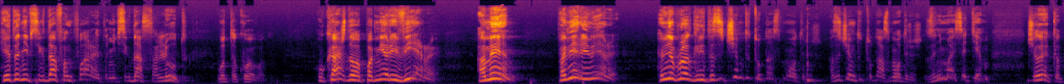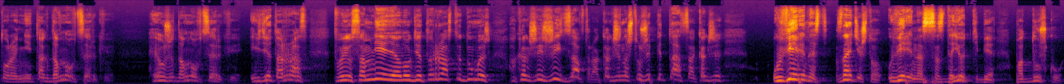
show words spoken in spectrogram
Это не всегда фанфара, это не всегда салют. Вот такой вот. У каждого по мере веры. Амин. По мере веры. И мне брат говорит, а зачем ты туда смотришь? А зачем ты туда смотришь? Занимайся тем. Человек, который не так давно в церкви. Я уже давно в церкви. И где-то раз твое сомнение, оно где-то раз ты думаешь, а как же жить завтра? А как же на что же питаться? А как же... Уверенность, знаете что? Уверенность создает тебе подушку.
